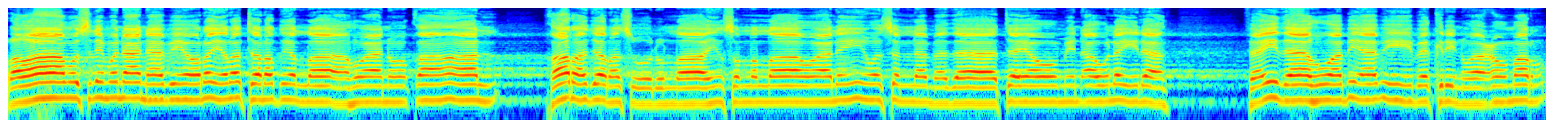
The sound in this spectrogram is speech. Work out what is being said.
روى مسلم عن أبي هريرة رضي الله عنه قال خرج رسول الله صلى الله عليه وسلم ذات يوم أو ليلة فإذا هو بأبي بكر وعمر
